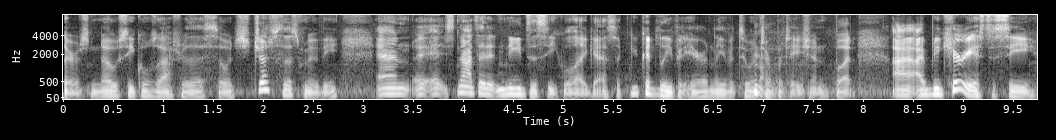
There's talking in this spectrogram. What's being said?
There's no sequels after this, so it's just this movie. And it's not that it needs a sequel, I guess. Like you could leave it here and leave it to interpretation. But I, I'd be curious to see,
